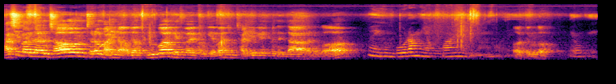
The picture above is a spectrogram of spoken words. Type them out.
다시 만나는 점처럼 말이 나오면 근과 계수와의 관계만 좀 잘 이용해 주면 된다라는 거 아, 이건 뭐랑 연관이 있는 거예요? 어떤 거? 여기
